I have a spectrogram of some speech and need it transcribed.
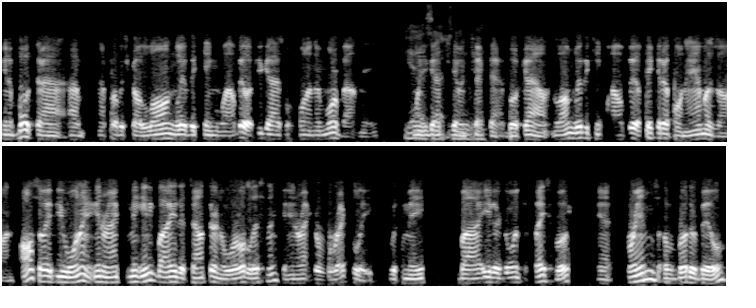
in a book that I, I, I published called "Long Live the King Wild Bill." If you guys want to know more about me, Yes, I want you guys absolutely. to go and check that book out. Long Live the King Wild Bill. Pick it up on Amazon. Also, if you want to interact with me, anybody that's out there in the world listening can interact directly with me by either going to Facebook at Friends of Brother Bill,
